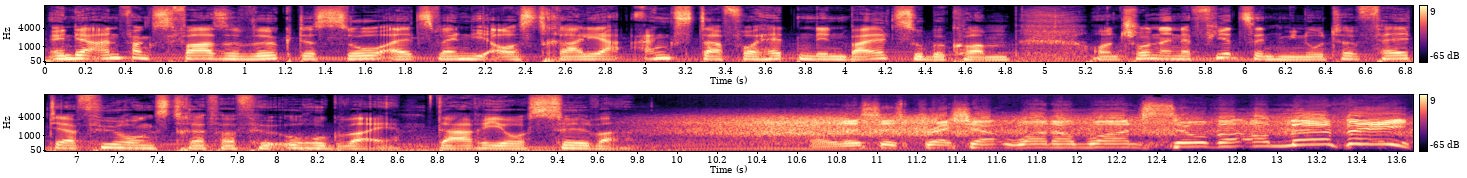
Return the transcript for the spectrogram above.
In der Anfangsphase wirkt es so, als wenn die Australier Angst davor hätten, den Ball zu bekommen. Und schon in der 14. Minute fällt der Führungstreffer für Uruguay, Dario Silva. Well, this is pressure one on one. Silva on Murphy.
